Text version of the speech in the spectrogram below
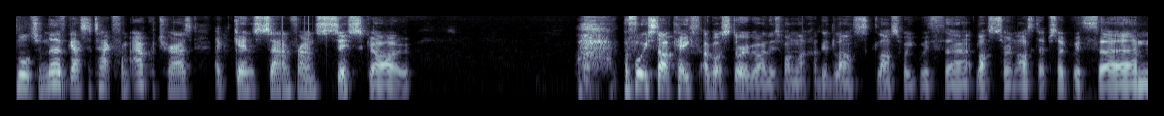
launch a nerve gas attack from Alcatraz against San Francisco. Before you start, Keith, I've got a story behind this one, like I did last last week with uh, last sorry last episode with um,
